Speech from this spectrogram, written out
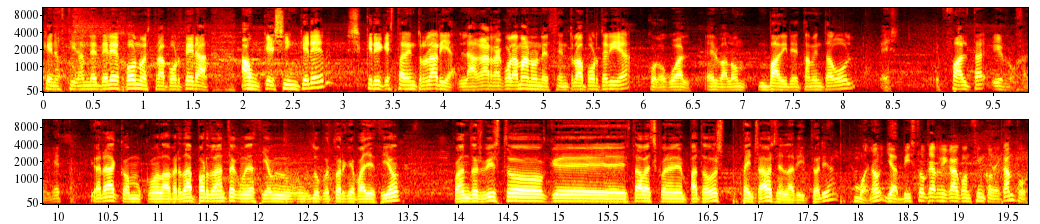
que nos tiran desde lejos, nuestra portera, aunque sin querer, cree que está dentro del área, la agarra con la mano en el centro de la portería, con lo cual el balón va directamente a gol. Es falta y roja directa. Y ahora, como, como la verdad por delante, como decía un, locutor que falleció, cuando has visto que estabas con el empate a dos, ¿pensabas en la victoria? Bueno, ya has visto que ha arriesgado con 5 de campo.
